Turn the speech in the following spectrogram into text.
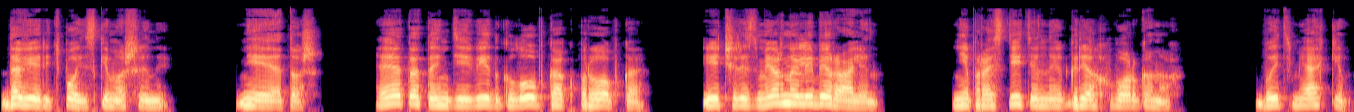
доверить поиски машины? Нет уж, этот индивид глуп, как пробка, и чрезмерно либерален. Непростительный грех в органах. Быть мягким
